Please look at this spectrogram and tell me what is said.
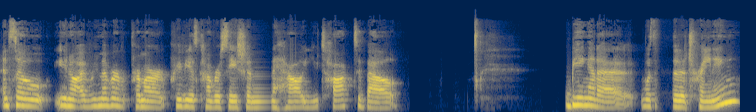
and so, you know, I remember from our previous conversation how you talked about being at a was it a training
